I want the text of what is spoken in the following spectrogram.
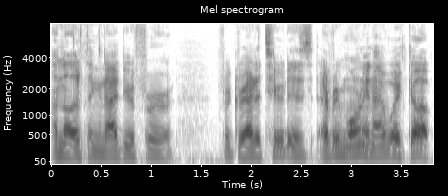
another thing that I do for for gratitude is every morning I wake up.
